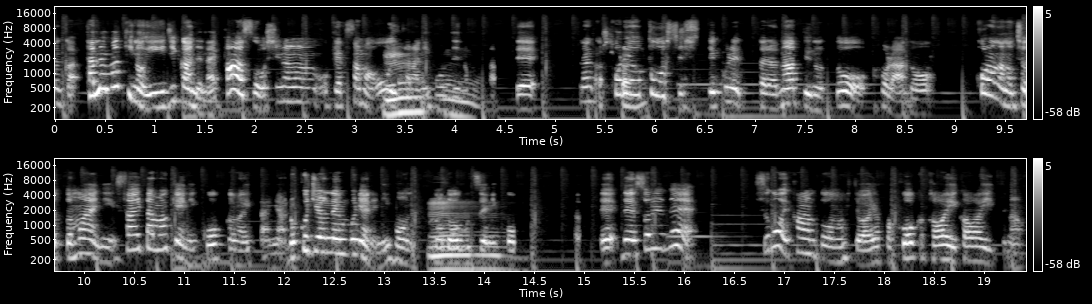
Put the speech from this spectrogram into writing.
なんか種まきのいい時間じゃない？パースを知らんお客様多いから日本での方って、なんかこれを通して知ってくれたらなっていうのとほらあのコロナのちょっと前に埼玉県に国家が行ったんや。60年ぶりやね日本の動物園にこうって。でそれですごい関東の人はやっぱ福岡かわいいかわいいってなっ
